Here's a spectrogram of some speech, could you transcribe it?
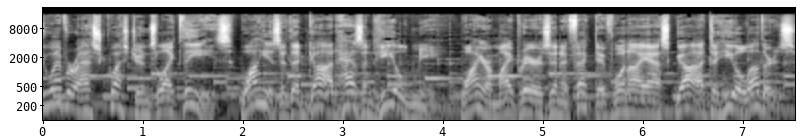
You ever asked questions like these? Why is it that God hasn't healed me? Why are my prayers ineffective when I ask God to heal others?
